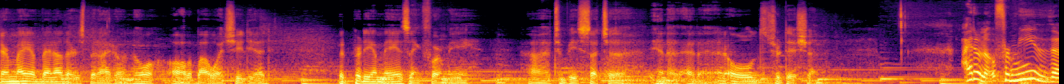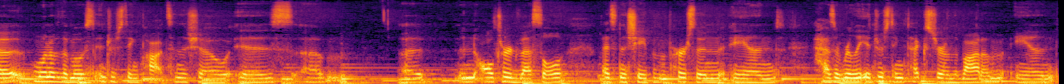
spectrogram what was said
There may have been others, but I don't know all about what she did. But pretty amazing for me uh, to be such a in a, an old tradition. I don't know. For me, the one of the most interesting pots in the show is um, a, an altered vessel that's in the shape of a person and has a really interesting texture on the bottom. And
